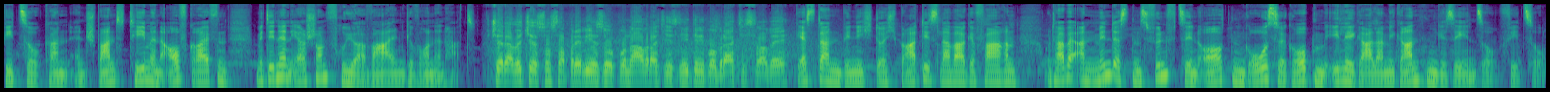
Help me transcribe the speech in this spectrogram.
Fico kann entspannt Themen aufgreifen, mit denen er schon früher Wahlen gewonnen hat. Gestern bin ich durch Bratislava gefahren und habe an mindestens 15 Orten große Gruppen illegaler Migranten gesehen, so Fico.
